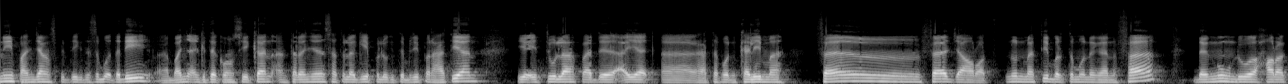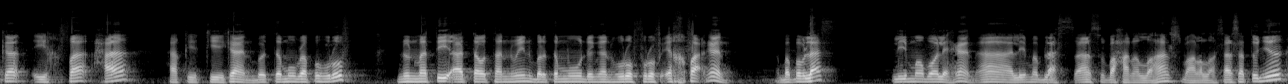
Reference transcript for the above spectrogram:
ni panjang seperti kita sebut tadi, uh, banyak yang kita kongsikan antaranya satu lagi perlu kita beri perhatian iaitulah pada ayat uh, ataupun kalimah fajarat. Nun mati bertemu dengan fa, dengung dua harakat ikhfa ha hakiki kan. Bertemu berapa huruf? Nun mati atau tanwin bertemu dengan huruf-huruf ikhfa kan. Berapa belas? Lima boleh kan? Ah, lima belas. Ah, subhanallah. Ha? Subhanallah. Salah satunya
